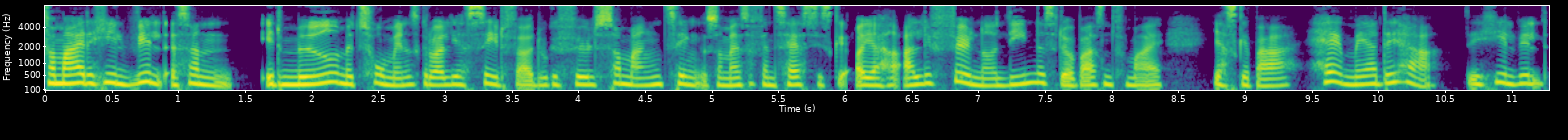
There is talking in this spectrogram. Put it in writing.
for mig er det helt vildt, at sådan et møde med to mennesker, du aldrig har set før, du kan føle så mange ting, som er så fantastiske, og jeg havde aldrig følt noget lignende, så det var bare sådan for mig, jeg skal bare have mere af det her. Det er helt vildt.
